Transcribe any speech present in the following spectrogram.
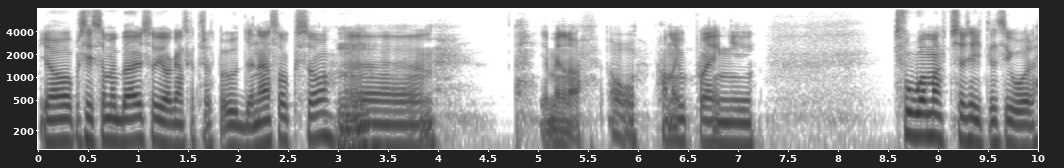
Ja, precis som med Berg så är jag ganska trött på Uddenäs också. Mm. Eh, jag menar, ja, han har gjort poäng i två matcher hittills i år.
